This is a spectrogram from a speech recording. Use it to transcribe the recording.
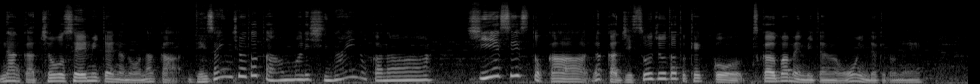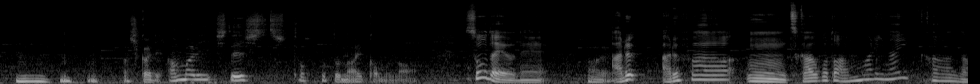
なんか調整みたいなのはなんかデザイン上だとあんまりしないのかな。CSS とかなんか実装上だと結構使う場面みたいなの多いんだけどね。うん確かに。あんまり指定したことないかもそうだよね。な、はい、アルアルファ、うん、使うことあんまりないかな。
